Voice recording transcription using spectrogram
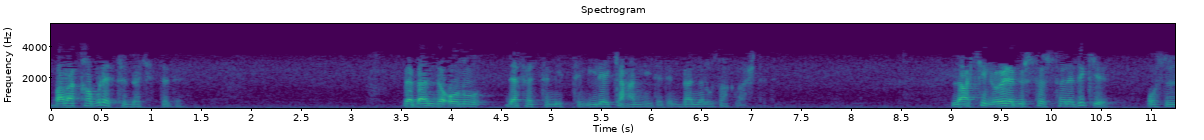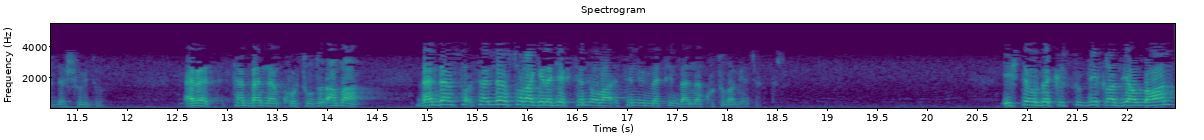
bana kabul ettirmek istedi. Ve ben de onu def ettim ittim. İleyke anni dedim. Benden uzaklaş dedim. Lakin öyle bir söz söyledi ki o söz de şuydu. Evet sen benden kurtuldun ama benden senden sonra gelecek senin, senin ümmetin benden kurtulamayacaktır. İşte Ebu Bekir Sıddık radıyallahu anh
